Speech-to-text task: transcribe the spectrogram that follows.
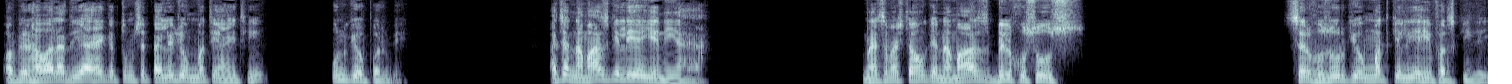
اور پھر حوالہ دیا ہے کہ تم سے پہلے جو امتیں آئی تھیں، ان کے اوپر بھی۔ اچھا نماز کے لیے یہ نہیں آیا۔ میں سمجھتا ہوں کہ نماز بالخصوص صرف حضور کی امت کے لیے ہی فرض کی گئی۔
